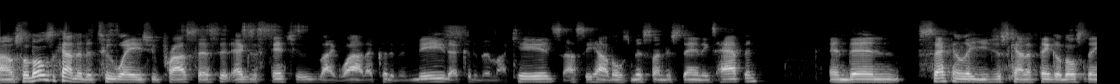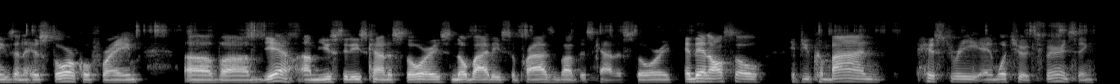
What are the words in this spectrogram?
Um, so those are kind of the two ways you process it existentially, like, wow, that could have been me, that could have been my kids. I see how those misunderstandings happen. And then, secondly, you just kind of think of those things in a historical frame of, um, yeah, I'm used to these kind of stories. Nobody's surprised about this kind of story. And then also, if you combine history and what you're experiencing,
